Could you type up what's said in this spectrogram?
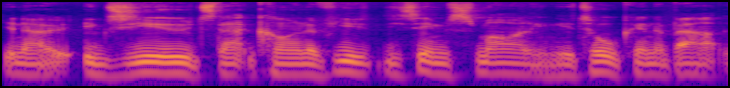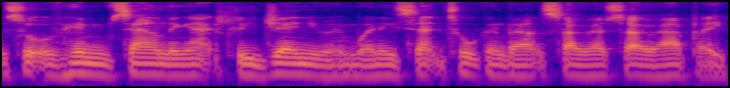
you know, exudes that kind of. You, you see him smiling. You're talking about sort of him sounding actually genuine when he's talking about so so happy,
